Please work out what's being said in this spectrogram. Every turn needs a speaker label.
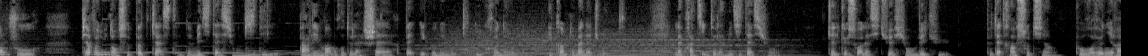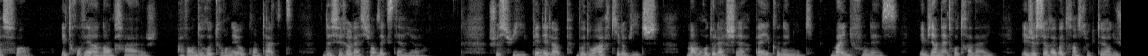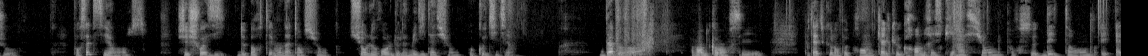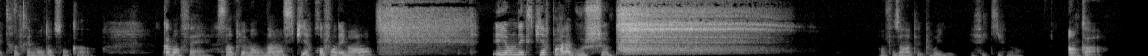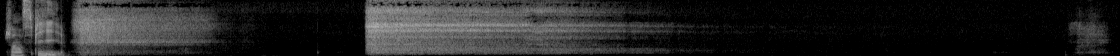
Speaker 1: Bonjour, bienvenue dans ce podcast de méditation guidée par les membres de la chaire Paix économique de Grenoble, école de management. La pratique de la méditation, quelle que soit la situation vécue, peut être un soutien pour revenir à soi et trouver un ancrage avant de retourner au contact de ses relations extérieures. Je suis Pénélope Baudouin-Arkilovitch, membre de la chaire Paix économique, Mindfulness et bien-être au travail, et je serai votre instructeur du jour. Pour cette séance, j'ai choisi de porter mon attention sur le rôle de la méditation au quotidien. D'abord, avant de commencer, peut-être que l'on peut prendre quelques grandes respirations pour se détendre et être vraiment dans son corps. Comment faire? Simplement, on inspire profondément et on expire par la bouche. En faisant un peu de bruit, effectivement. Encore. J'inspire.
